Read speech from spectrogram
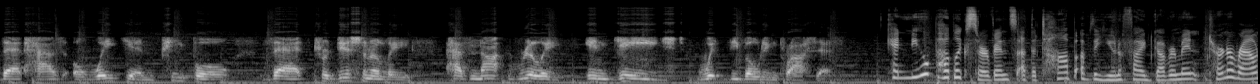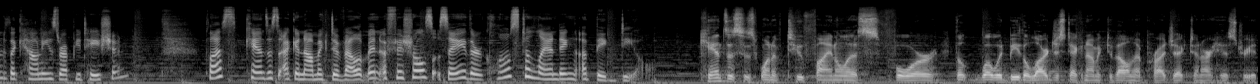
that has awakened people that traditionally has not really engaged with the voting process. Can new public servants at the top of the unified government turn around the county's reputation? Plus, Kansas economic development officials say they're close to landing a big deal. Kansas is one of two finalists for the, what would be the largest economic development project in our history.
